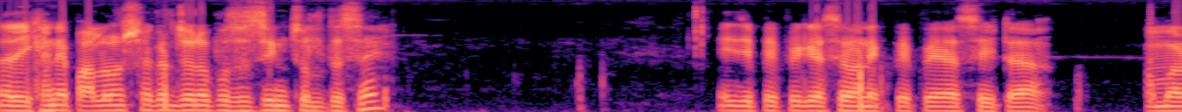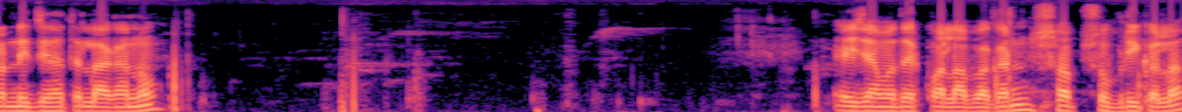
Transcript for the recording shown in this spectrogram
আর এখানে পালং শাকের জন্য প্রসেসিং চলতেছে। এই যে পেঁপে গেছে অনেক পেঁপে আছে, এটা আমার নিজে হাতে লাগানো। এই যে আমাদের কলা বাগান, সব সবরি কলা।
